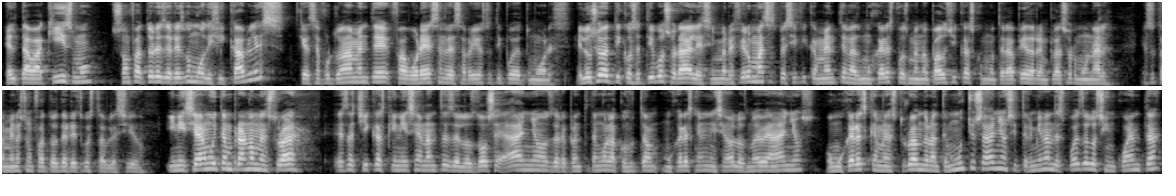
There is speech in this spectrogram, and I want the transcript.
El tabaquismo son factores de riesgo modificables que desafortunadamente favorecen el desarrollo de este tipo de tumores. El uso de anticonceptivos orales, y me refiero más específicamente en las mujeres posmenopáusicas como terapia de reemplazo hormonal. Eso también es un factor de riesgo establecido. Iniciar muy temprano menstruar estas chicas que inician antes de los 12 años, de repente tengo en la consulta mujeres que han iniciado a los 9 años, o mujeres que menstruan durante muchos años y terminan después de los 50.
